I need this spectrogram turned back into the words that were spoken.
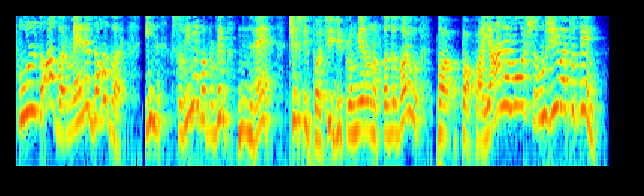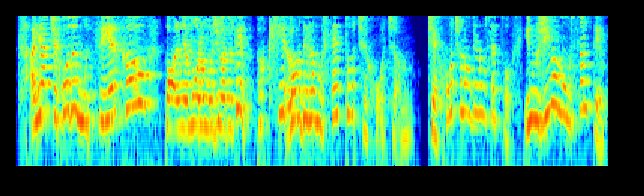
full dobro, meni je dobro. In v Sloveniji pa problem, ne, če si pa ti diplomiral na FDV-ju, pa, pa, pa ja ne moreš uživati v tem. A ja, če hodim v cerkev, pa ne morem uživati v tem. Pa kje, lahko delam vse to, če hočem. Če hočem, lahko delam vse to. In uživamo v vsem tem.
